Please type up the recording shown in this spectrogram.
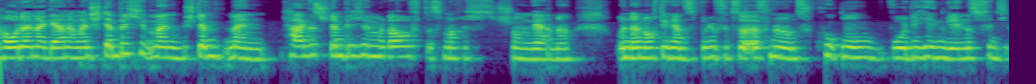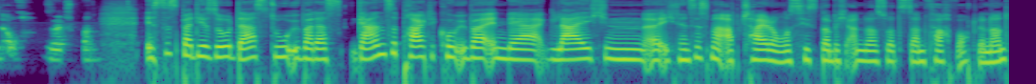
hau dann da gerne mein Stempelchen, mein, Stemp mein Tagesstempelchen drauf. Das mache ich schon gerne. Und dann noch die ganzen Briefe zu öffnen und zu gucken, wo die hingehen, das finde ich auch sehr spannend. Ist es bei dir so, dass du über das ganze Praktikum über in der gleichen, äh, ich nenne es jetzt mal Abteilung, es hieß glaube ich anders, du hast dann Fachwort genannt,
